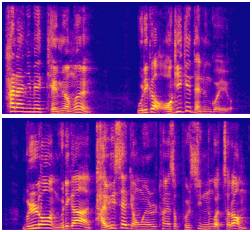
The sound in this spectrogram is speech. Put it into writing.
하나님의 계명을 우리가 어기게 되는 거예요. 물론 우리가 다윗의 경우를 통해서 볼 수 있는 것처럼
